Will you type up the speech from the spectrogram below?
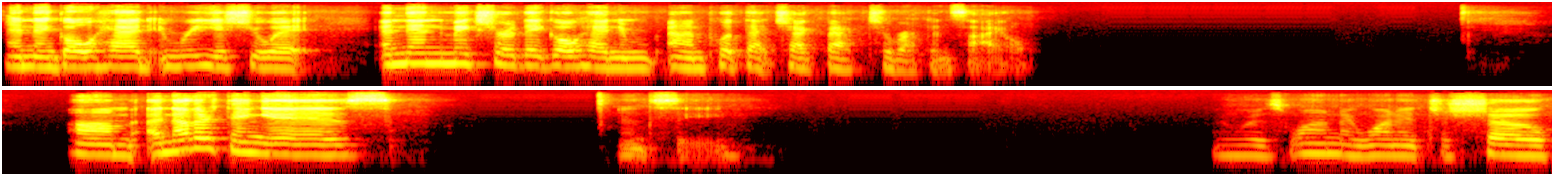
and then go ahead and reissue it and then make sure they go ahead and put that check back to reconcile. Um, another thing is, let's see. There was one I wanted to show.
